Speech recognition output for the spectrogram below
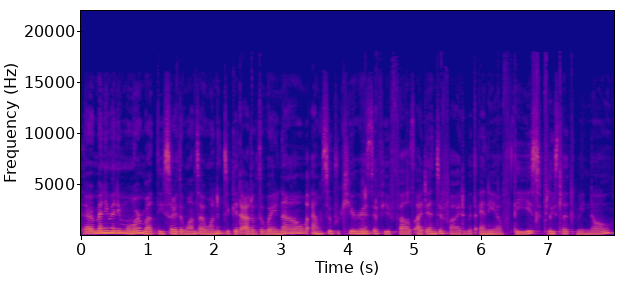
there are many, many more, but these are the ones I wanted to get out of the way now. I'm super curious if you felt identified with any of these. Please let me know.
